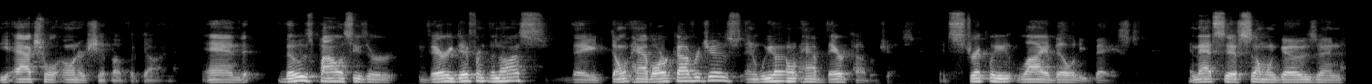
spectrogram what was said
the actual ownership of the gun. And those policies are very different than us. They don't have our coverages and we don't have their coverages. It's strictly liability based. And that's if someone goes and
